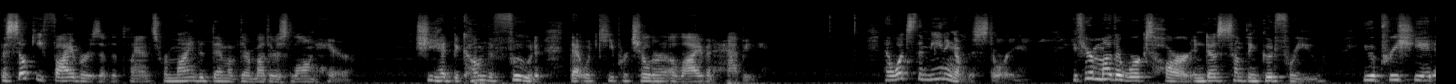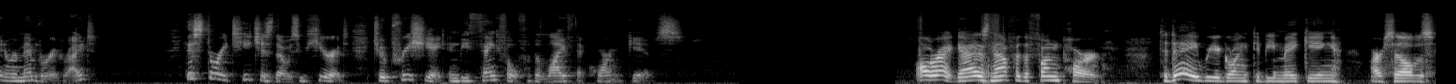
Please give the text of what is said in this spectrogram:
The silky fibers of the plants reminded them of their mother's long hair. She had become the food that would keep her children alive and happy. Now what's the meaning of this story? If your mother works hard and does something good for you, you appreciate and remember it, right? This story teaches those who hear it to appreciate and be thankful for the life that corn gives. Alright guys, now for the fun part. Today we are going to be making ourselves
